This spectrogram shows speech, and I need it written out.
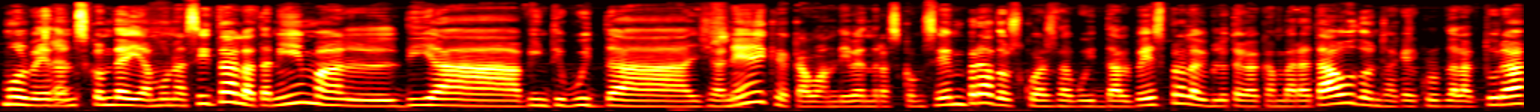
Molt bé, Eh? doncs com dèiem, una cita la tenim el dia 28 de gener, sí. que acaben divendres com sempre, a dos quarts de vuit del vespre, a la Biblioteca Can Baratau, doncs aquest club de lectura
